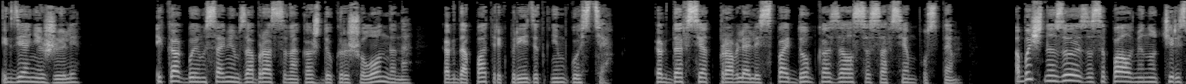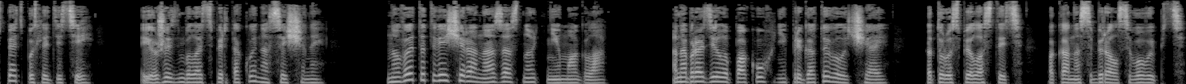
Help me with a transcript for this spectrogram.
и где они жили, и как бы им самим забраться на каждую крышу Лондона, когда Патрик приедет к ним в гости. Когда все отправлялись спать, дом казался совсем пустым. Обычно Зоя засыпала минут через пять после детей. Ее жизнь была теперь такой насыщенной. Но в этот вечер она заснуть не могла. Она бродила по кухне, приготовила чай, который успел остыть, пока она собиралась его выпить,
